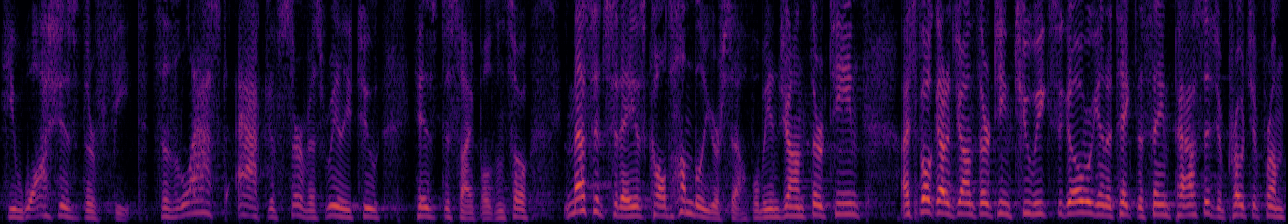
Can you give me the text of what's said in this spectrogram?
he washes their feet. It's his last act of service, really, to his disciples. And so the message today is called Humble Yourself. We'll be in John 13. I spoke out of John 13 two weeks ago. We're going to take the same passage, approach it from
